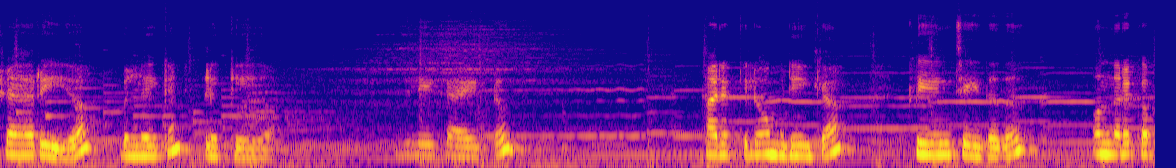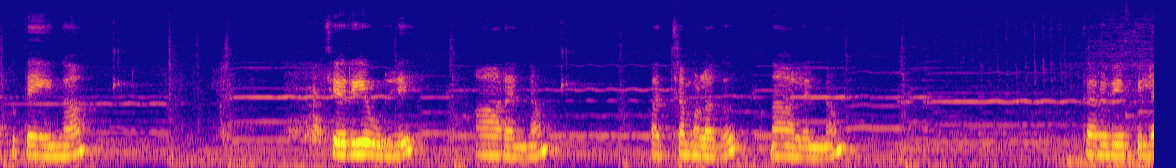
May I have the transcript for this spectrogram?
ഷെയർ ചെയ്യുക ബെല്ലൈക്കൺ ക്ലിക്ക് ചെയ്യുക. ഇതിലേക്കായിട്ട് അര കിലോ മുരിങ്ങിക്ക ക്ലീൻ ചെയ്തത് ഒന്നര കപ്പ് തേങ്ങ ചെറിയ ഉള്ളി ആറെണ്ണം പച്ചമുളക് നാലെണ്ണം കറിവേപ്പില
